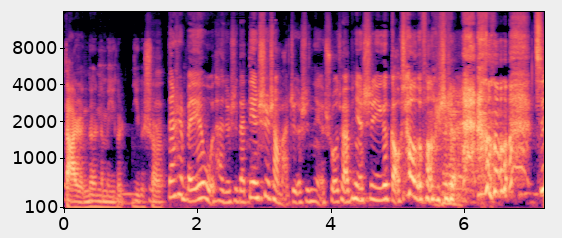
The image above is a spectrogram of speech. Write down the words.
打人的那么一个一个事儿。但是北野武他就是在电视上把这个事情给说出来，并且是一个搞笑的方式。然后，其实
